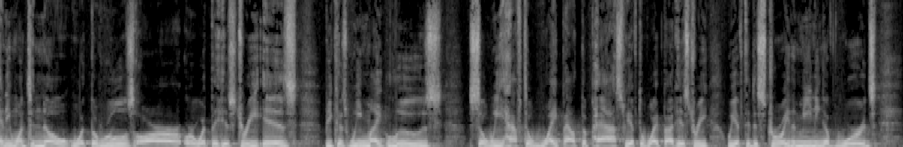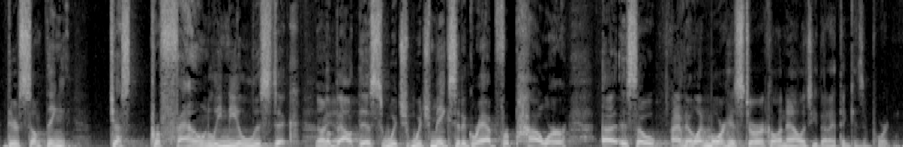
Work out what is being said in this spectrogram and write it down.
anyone to know what the rules are or what the history is because we might lose. So we have to wipe out the past. We have to wipe out history. We have to destroy the meaning of words. There's something just profoundly nihilistic oh, yeah. about this, which which makes it a grab for power. Uh, so I have you know, one more historical analogy that I think is important.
